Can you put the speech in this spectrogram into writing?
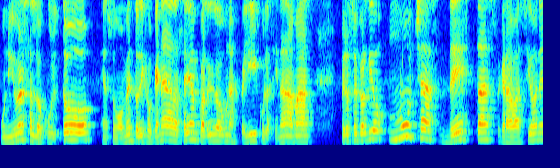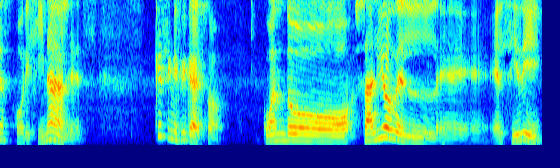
Universal lo ocultó, en su momento dijo que nada, se habían perdido algunas películas y nada más, pero se perdió muchas de estas grabaciones originales. ¿Qué significa eso? Cuando salió del eh, CD,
